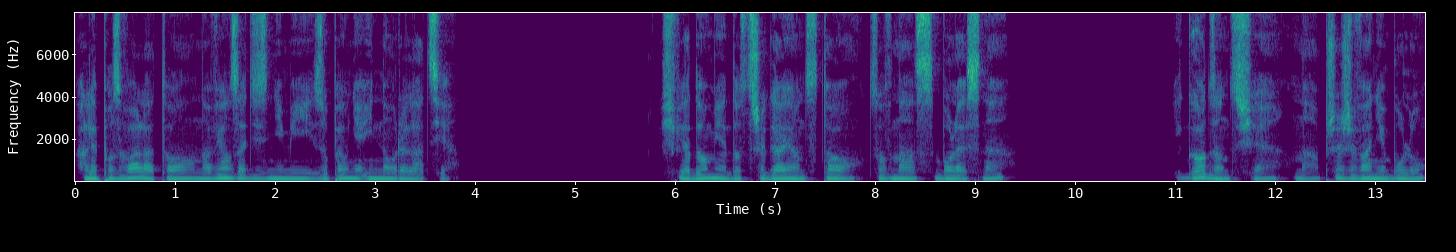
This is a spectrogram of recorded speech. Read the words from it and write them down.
ale pozwala to nawiązać z nimi zupełnie inną relację. Świadomie dostrzegając to, co w nas bolesne i godząc się na przeżywanie bólu,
